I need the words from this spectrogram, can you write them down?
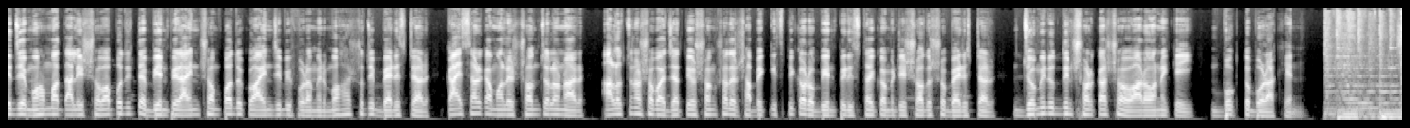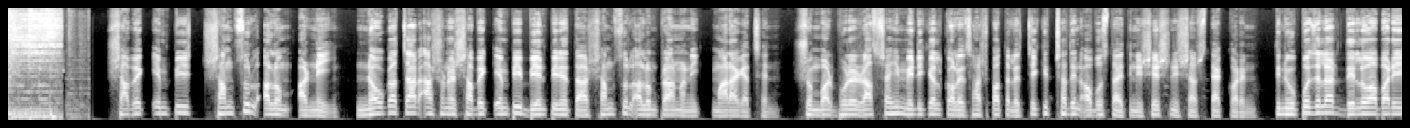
এ জে মোহাম্মদ আলীর সভাপতিত্বে বিএনপির আইন সম্পাদক ও আইনজীবী ফোরামের মহাসচিব ব্যারিস্টার কায়সার কামালের সঞ্চালনার আলোচনা সভায় জাতীয় সংসদের সাবেক স্পিকার ও বিএনপির স্থায়ী কমিটির সদস্য ব্যারিস্টার জমির উদ্দিন সরকার সহ আরও অনেকেই বক্তব্য রাখেন। সাবেক এমপি শামসুল আলম আর নেই। নওগাঁ চার আসনের সাবেক এমপি, বিএনপি নেতা শামসুল আলম প্রামাণিক মারা গেছেন। সোমবার ভোরে রাজশাহী মেডিকেল কলেজ হাসপাতালে চিকিৎসাধীন অবস্থায় তিনি শেষ নিঃশ্বাস ত্যাগ করেন। তিনি উপজেলার দেলোয়াবাড়ি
